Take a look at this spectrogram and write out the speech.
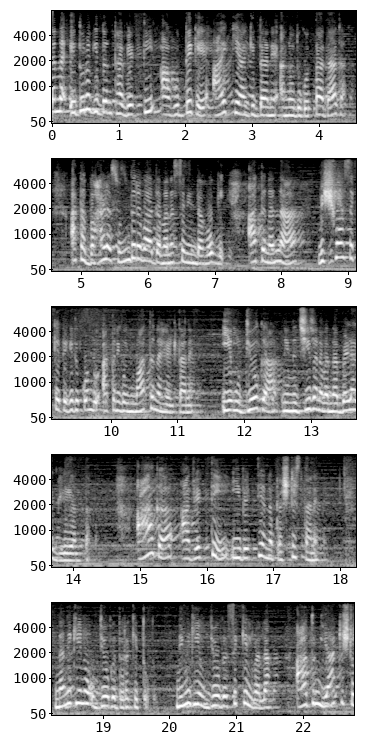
ತನ್ನ ಎದುರುಗಿದ್ದಂತಹ ವ್ಯಕ್ತಿ ಆ ಹುದ್ದೆಗೆ ಆಯ್ಕೆಯಾಗಿದ್ದಾನೆ ಅನ್ನೋದು ಗೊತ್ತಾದಾಗ ಆತ ಬಹಳ ಸುಂದರವಾದ ಮನಸ್ಸಿನಿಂದ ಹೋಗಿ ಆತನನ್ನ ವಿಶ್ವಾಸಕ್ಕೆ ತೆಗೆದುಕೊಂಡು ಆತನಿಗೊಂದು ಮಾತನ್ನ ಹೇಳ್ತಾನೆ, ಈ ಉದ್ಯೋಗ ನಿನ್ನ ಜೀವನವನ್ನ ಬೆಳಗ್ಲಿ ಅಂತ. ಆಗ ಆ ವ್ಯಕ್ತಿ ಈ ವ್ಯಕ್ತಿಯನ್ನ ಪ್ರಶ್ನಿಸ್ತಾನೆ, ನನಗೇನೋ ಉದ್ಯೋಗ ದೊರಕಿತು ನಿಮಗೆ ಉದ್ಯೋಗ ಸಿಕ್ಕಿಲ್ವಲ್ಲ, ಆದ್ರೂ ಯಾಕಿಷ್ಟು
